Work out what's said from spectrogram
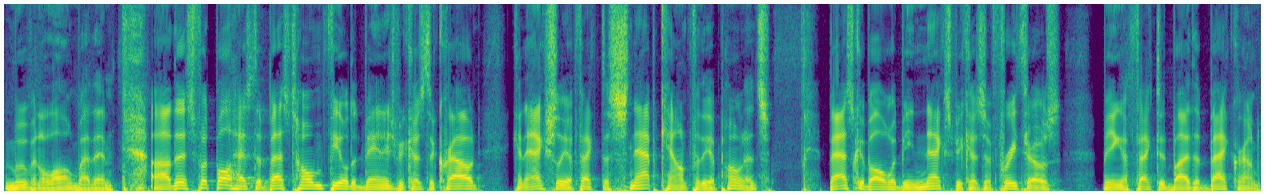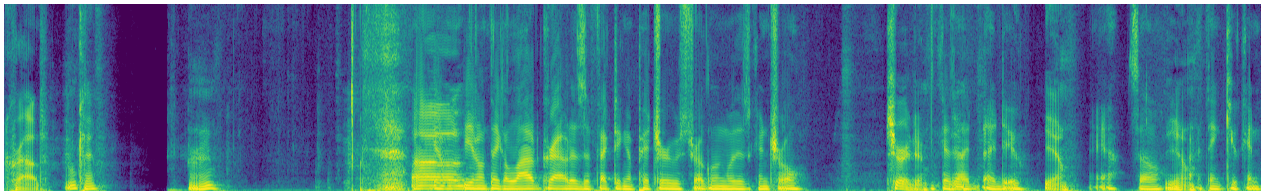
moving along by then. Uh, this football has the best home field advantage because the crowd can actually affect the snap count for the opponents. Basketball would be next because of free throws being affected by the background crowd. Okay. All right. You, Uh, don't, you don't think a loud crowd is affecting a pitcher who's struggling with his control? sure I do. Because yeah. I, I do. yeah. Yeah. So Yeah. I think you can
